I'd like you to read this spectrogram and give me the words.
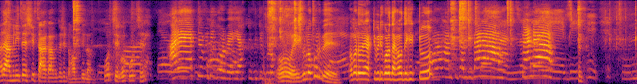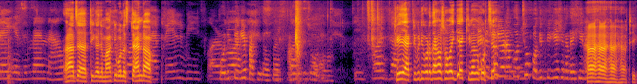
আরে আমি নিতে এসেছি টাকা আমি তো সে ঢপ দিলাম। করছে গো করছে করবে এই অ্যাক্টিভিটি গুলো ও এইগুলো করবে? আবার ওই অ্যাক্টিভিটি করে দেখাও দেখি একটু। আচ্ছা ঠিক আছে মা কি বলে স্ট্যান্ড আপ ঠিক আছে অ্যাক্টিভিটি করে দেখাও সবাইকে কীভাবে করছে। হ্যাঁ হ্যাঁ হ্যাঁ হ্যাঁ ঠিক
